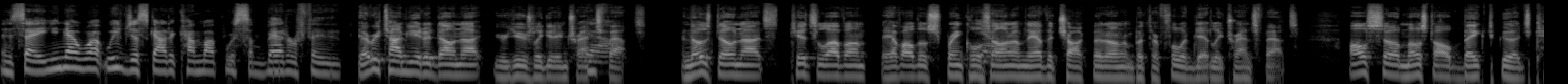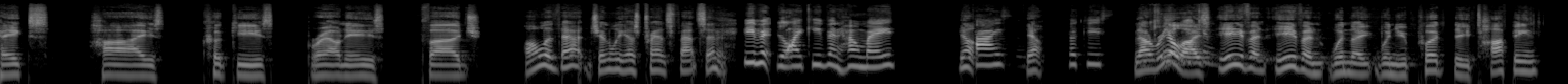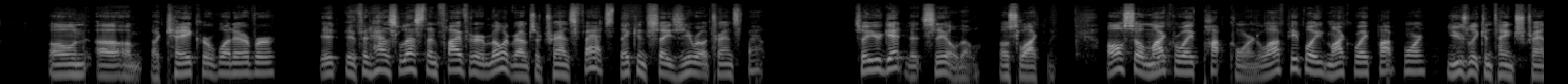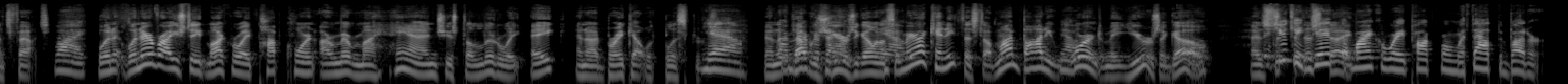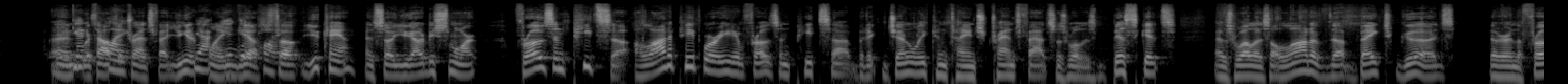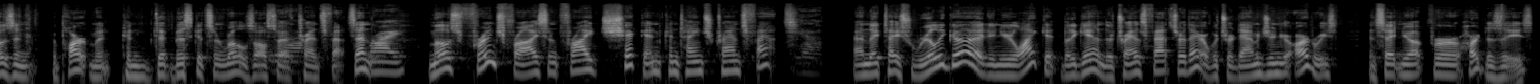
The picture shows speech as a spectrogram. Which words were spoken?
and say, you know what, we've just got to come up with some better food. Every time you eat a donut, you're usually getting trans Yeah. fats. And those donuts, kids love them. They have all those sprinkles Yeah. on them. They have the chocolate on them, but they're full of deadly trans fats. Also, most all baked goods, cakes, pies, cookies, brownies, fudge, all of that generally has trans fats in it. Even like even homemade Yeah. pies, Yeah. cookies. Now You can't- you realize can- even even when they when you put the topping on um, a cake or whatever, it, if it has less than 500 milligrams of trans fats, they can say zero trans fat. So you're getting it still, though, most likely. Also, microwave popcorn. A lot of people eat microwave popcorn. Usually contains trans fats. Right. When, whenever I used to eat microwave popcorn, I remember my hands used to literally ache and I'd break out with blisters. Yeah. And I that was that. years ago. And I said, Yeah. Mary, I can't eat this stuff. My body Yeah. warned me years ago. And But you can get day, the microwave popcorn without the butter. and without the trans fat, you get it Yeah, plain. get it yes, plain. so you can. And so you got to be smart. Frozen pizza. A lot of people are eating frozen pizza, but it generally contains trans fats as well as biscuits, as well as a lot of the baked goods that are in the frozen department. Can biscuits and rolls also have trans fats in them. Right. Most French fries and fried chicken contains trans fats. Yeah. And they taste really good and you like it. But again, the trans fats are there, which are damaging your arteries and setting you up for heart disease.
